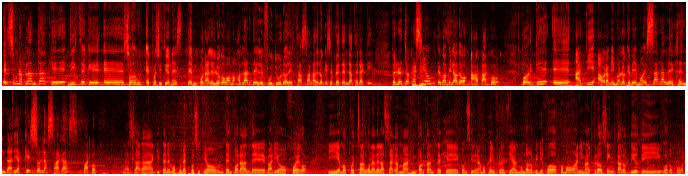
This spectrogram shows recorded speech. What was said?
Es una planta que dice que eh, son exposiciones temporales. Luego vamos a hablar del futuro de esta sala, de lo que se pretende hacer aquí. Pero en esta ocasión tengo a mi lado a Paco, porque eh, aquí ahora mismo lo que vemos es sagas legendarias. ¿Qué son las sagas, Paco? La saga, aquí tenemos una exposición temporal de varios juegos y hemos puesto algunas de las sagas más importantes que consideramos que ha influenciado el mundo de los videojuegos, como Animal Crossing, Call of Duty y God of War.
